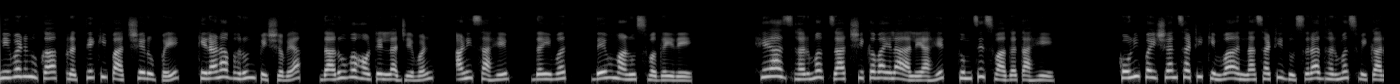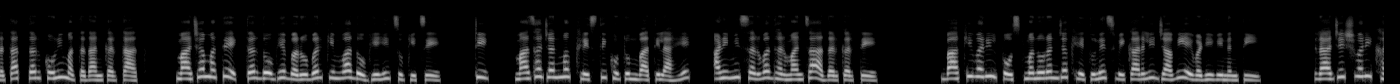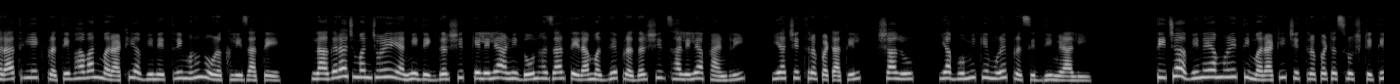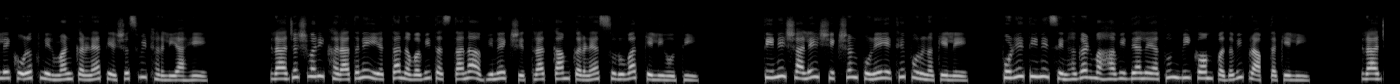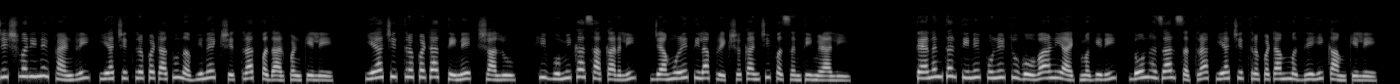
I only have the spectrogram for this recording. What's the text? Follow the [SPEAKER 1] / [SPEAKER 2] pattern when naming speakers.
[SPEAKER 1] निवडणुका प्रत्येकी पाचशे रुपये किराणा भरून पिशव्या दारू व हॉटेलला जेवण आणि साहेब दैवत देव माणूस वगैरे. हे आज धर्म जात शिकवायला आले आहेत तुमचे स्वागत आहे. कोणी पैशांसाठी किंवा अन्नासाठी दुसरा धर्म स्वीकारतात तर कोणी मतदान करतात. माझ्या मते एकतर दोघे बरोबर किंवा दोघेही चुकीचे. टीप माझा जन्म ख्रिस्ती कुटुंबातील आहे आणि मी सर्व धर्मांचा आदर करते. बाकीवरील पोस्ट मनोरंजक हेतूने स्वीकारली जावी एवढी विनंती. राजेश्वरी खरात ही एक प्रतिभावान मराठी अभिनेत्री म्हणून ओळखली जाते. नागराज मंजुळे यांनी दिग्दर्शित केलेल्या आणि दोन हजार तेरा मध्ये प्रदर्शित झालेल्या फॅन्ड्री या चित्रपटातील शालू या भूमिकेमुळे प्रसिद्धी मिळाली. तिच्या अभिनयामुळे ती मराठी चित्रपटसृष्टीतील एक ओळख निर्माण करण्यात यशस्वी ठरली आहे. राजेश्वरी खरातने इयत्ता नववीत असताना अभिनय क्षेत्रात काम करण्यास सुरुवात केली होती. तिने शालेय शिक्षण पुणे येथे पूर्ण केले. पुढे तिने सिंहगड महाविद्यालयातून बी कॉम पदवी प्राप्त केली. राजेश्वरीने फॅन्ड्री या चित्रपटातून अभिनय क्षेत्रात पदार्पण केले. या चित्रपटात तिने शालू ही भूमिका साकारली ज्यामुळे तिला प्रेक्षकांची पसंती मिळाली. त्यानंतर तिने पुणे टू गोवा आणि आटमगिरी दोन हजार सतरा या चित्रपटांमध्येही काम केले.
